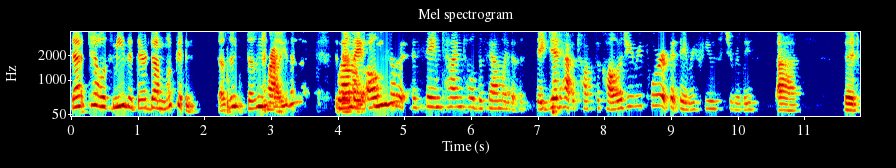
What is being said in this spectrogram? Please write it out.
that tells me that they're done looking. Doesn't doesn't it tell you that? Well, they also at the same time told the family that they did have a toxicology report, but they refused to release uh, the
